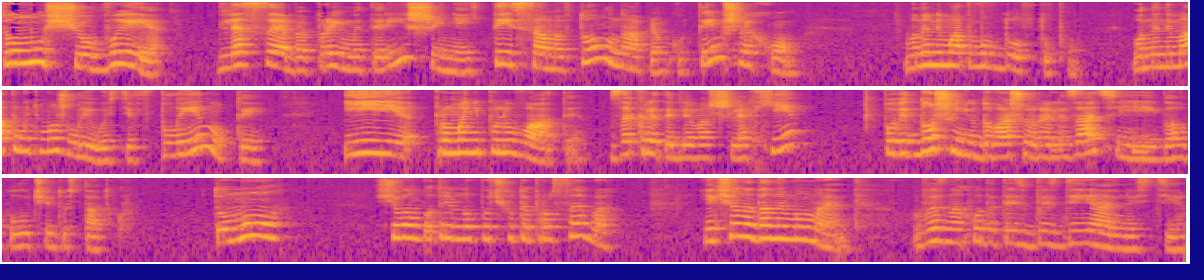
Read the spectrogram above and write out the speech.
Тому що ви для себе приймете рішення йти саме в тому напрямку, тим шляхом, вони не матимуть доступу, вони не матимуть можливості вплинути і проманіпулювати, закрити для вас шляхи по відношенню до вашої реалізації і благополуччя і достатку. Тому, що вам потрібно почути про себе? Якщо на даний момент ви знаходитесь в бездіяльності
